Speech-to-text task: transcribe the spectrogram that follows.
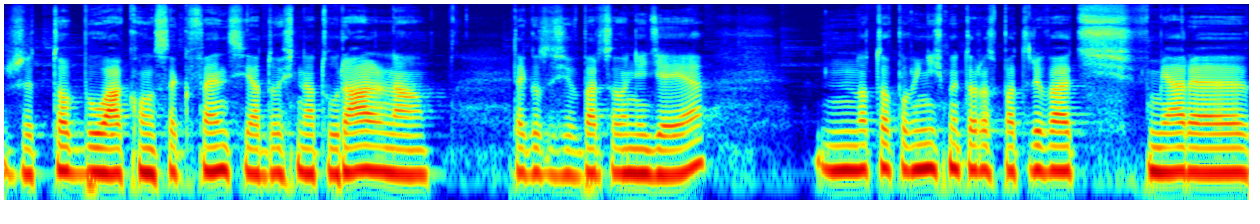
że to była konsekwencja dość naturalna tego, co się w Barcelonie dzieje, no to powinniśmy to rozpatrywać w miarę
